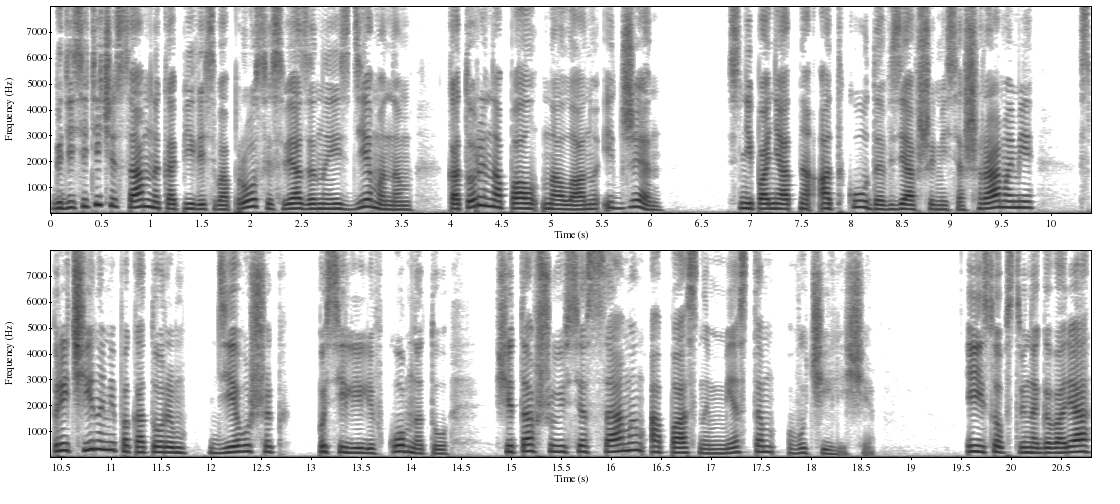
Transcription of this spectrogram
К десяти часам накопились вопросы, связанные с демоном, который напал на Лану и Джен, с непонятно откуда взявшимися шрамами, с причинами, по которым девушек поселили в комнату, считавшуюся самым опасным местом в училище. И, собственно говоря,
